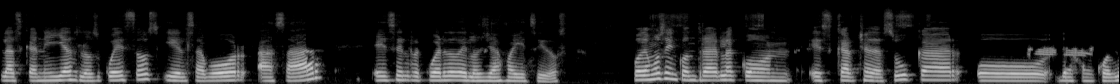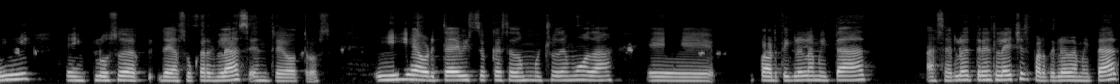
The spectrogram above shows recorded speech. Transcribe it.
las canillas, los huesos y el sabor azar es el recuerdo de los ya fallecidos. Podemos encontrarla con escarcha de azúcar o de ajonjolí e incluso de, azúcar glass, entre otros. Y ahorita he visto que ha estado mucho de moda eh, partirlo a la mitad, hacerlo de tres leches, partirlo a la mitad,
